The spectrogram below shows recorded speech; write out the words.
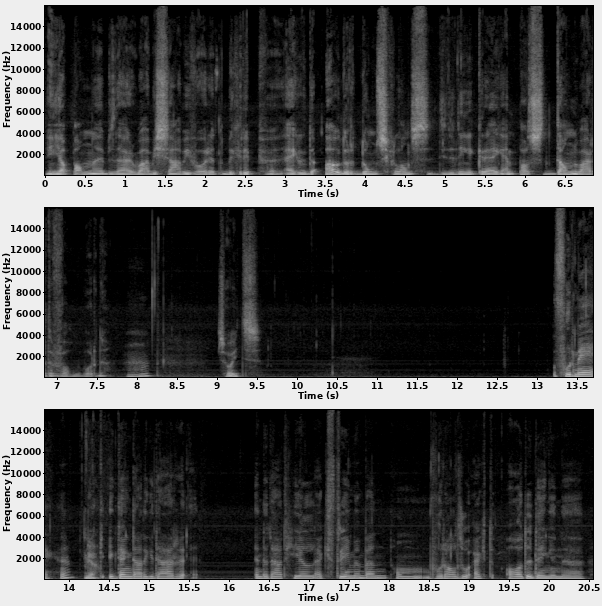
In Japan hebben ze daar wabi-sabi voor, het begrip. eh, Eigenlijk de ouderdomsglans die de dingen krijgen en pas dan waardevol worden. Zoiets? Voor mij. Hè? Ja. Ik, ik denk dat ik daar eh, inderdaad heel extreem in ben om vooral zo echt oude dingen eh,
